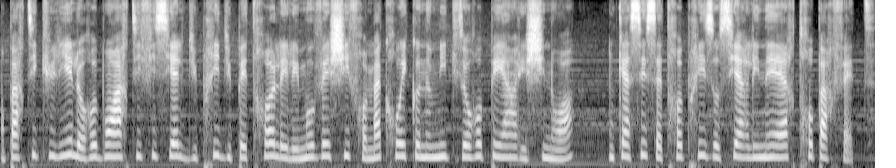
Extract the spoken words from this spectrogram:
en particulier le rebond artificiel du prix du pétrole et les mauvais chiffres macroéconomiques européens et chinois, ont cassé cette reprise haussière linéaire trop parfaite.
